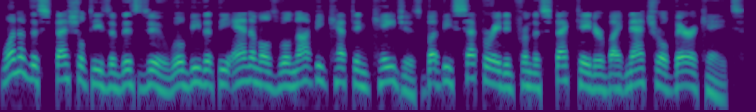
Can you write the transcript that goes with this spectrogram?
One of the specialties of this zoo will be that the animals will not be kept in cages but be separated from the spectator by natural barricades.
